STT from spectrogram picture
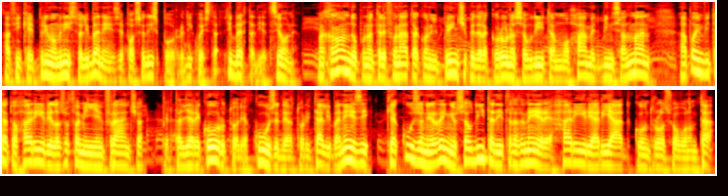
affinché il primo ministro libanese possa disporre di questa libertà di azione. Macron, dopo una telefonata con il principe della corona saudita Mohammed bin Salman, ha poi invitato Hariri e la sua famiglia in Francia per tagliare corto alle accuse delle autorità libanesi che accusano il regno saudita di trattenere Hariri a Riyadh contro la sua volontà.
